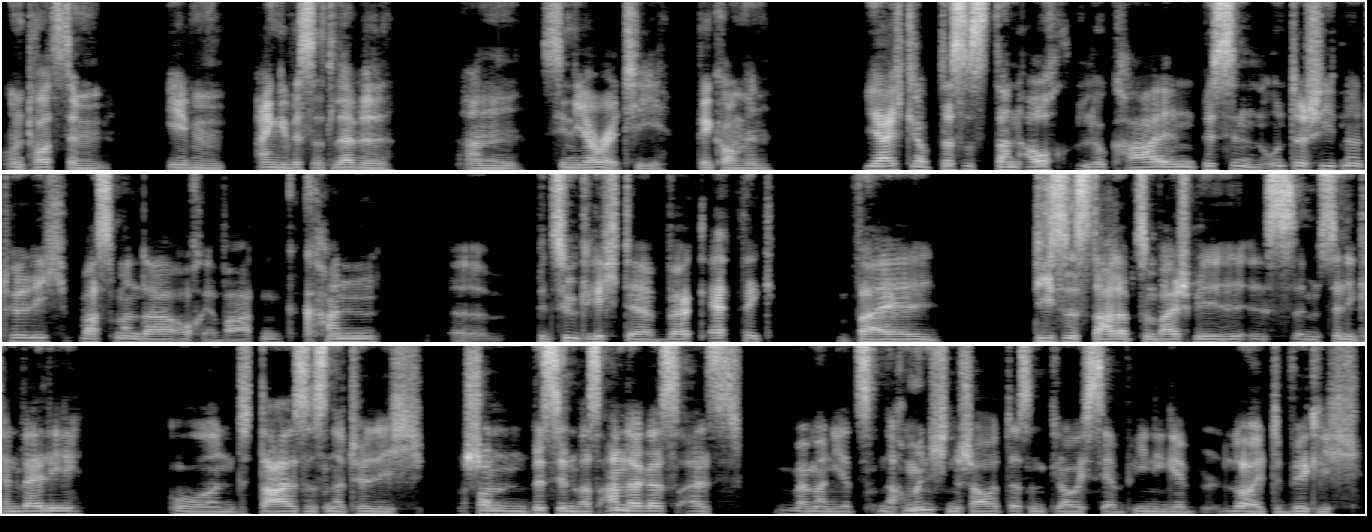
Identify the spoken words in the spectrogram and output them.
und trotzdem eben ein gewisses Level an Seniority bekommen. Ja, ich glaube, das ist dann auch lokal ein bisschen ein Unterschied natürlich, was man da auch erwarten kann äh, bezüglich der Work Ethic, weil dieses Startup zum Beispiel ist im Silicon Valley und da ist es natürlich schon ein bisschen was anderes, als wenn man jetzt nach München schaut. Da sind, glaube ich, sehr wenige Leute wirklich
